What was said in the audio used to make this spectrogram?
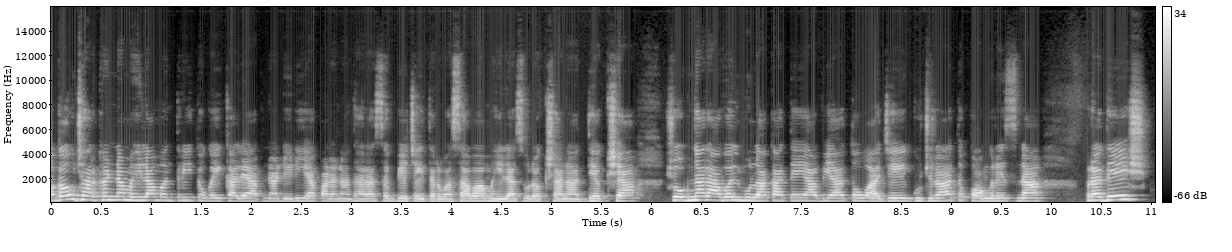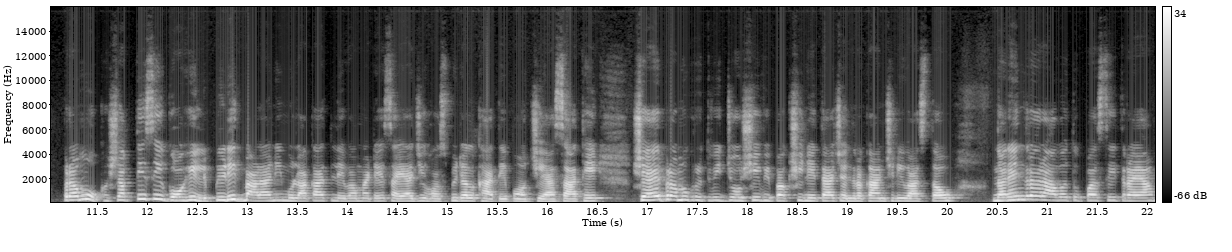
અગાઉ ઝારખંડના મહિલા મંત્રી તો ગઈકાલે આપના ડેડિયાપાડાના ધારાસભ્ય ચૈતર વસાવા, મહિલા સુરક્ષાના અધ્યક્ષા શોભના રાવલ મુલાકાતે આવ્યા તો આજે ગુજરાત કોંગ્રેસના પ્રદેશ પ્રમુખ શક્તિસિંહ ગોહિલ પીડિત બાળાની મુલાકાત લેવા માટે સયાજી હોસ્પિટલ ખાતે પહોંચ્યા. સાથે શહેર પ્રમુખ ઋત્વિક જોશી, વિપક્ષી નેતા ચંદ્રકાંત શ્રીવાસ્તવ નરેન્દ્ર રાવત ઉપસ્થિત રહ્યા.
